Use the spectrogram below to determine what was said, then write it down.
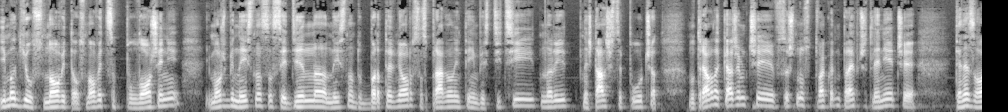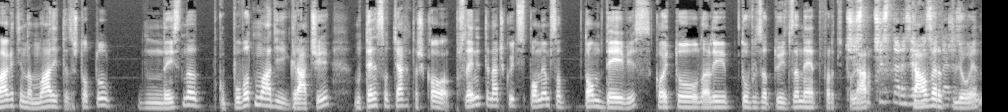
има ги основите. Основите са положени и може би наистина с един наистина добър треньор, с правилните инвестиции, нали, нещата ще се получат. Но трябва да кажем, че всъщност това, което ми прави впечатление е, че те не залагат и на младите, защото наистина купуват млади играчи, но те не са от тяхната школа. Последните, значи, които си спомням, са Том Дейвис, който нали, ту влиза, ту излиза, не е твърд титуляр. Чист, чиста резерва са Калверт Люин.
